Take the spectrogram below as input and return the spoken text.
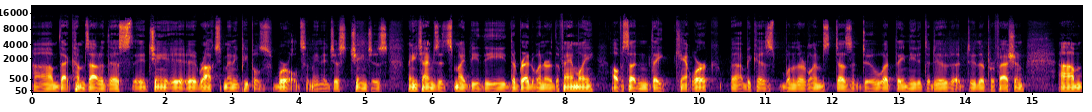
um, that comes out of this, it, cha- it, it, rocks many people's worlds. I mean, it just changes. Many times it might be the, the breadwinner of the family. All of a sudden, they can't work uh, because one of their limbs doesn't do what they needed to do to do their profession. Um,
